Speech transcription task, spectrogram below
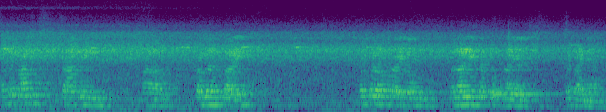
ano promise sa ating uh, paglampay, magkaroon tayong malalim na kaugnayan sa Kanya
